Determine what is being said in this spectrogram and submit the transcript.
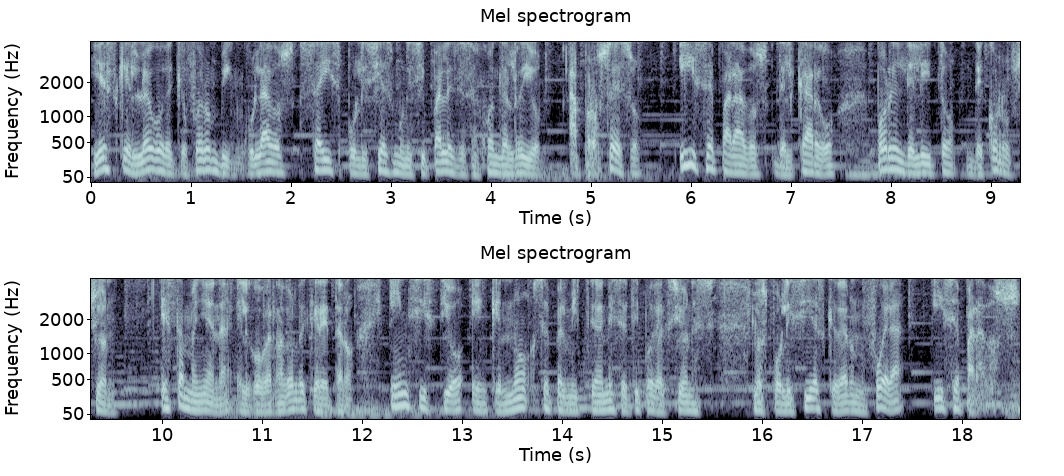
y es que luego de que fueron vinculados seis policías municipales de San Juan del Río a proceso y separados del cargo por el delito de corrupción, esta mañana el gobernador de Querétaro insistió en que no se permitirán ese tipo de acciones. Los policías quedaron fuera y separados.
